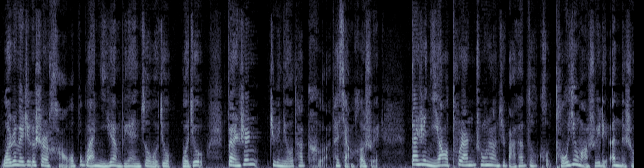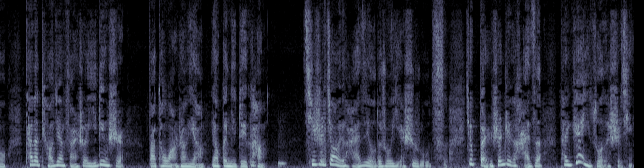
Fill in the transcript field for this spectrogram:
我认为这个事儿好，我不管你愿不愿意做，我就我就本身这个牛它渴，它想喝水，但是你要突然冲上去把它头头硬往水里摁的时候，它的条件反射一定是把头往上扬，要跟你对抗。其实教育孩子有的时候也是如此，就本身这个孩子他愿意做的事情，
